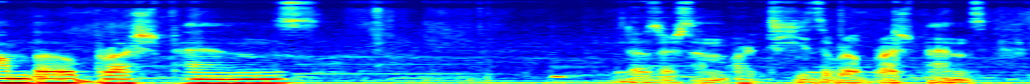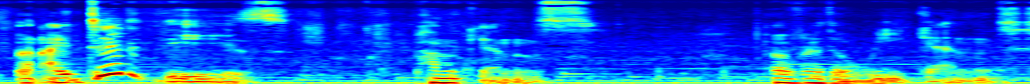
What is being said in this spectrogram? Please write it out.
Tombow brush pens. Those are some Arteza real brush pens, but I did these pumpkins over the weekend.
